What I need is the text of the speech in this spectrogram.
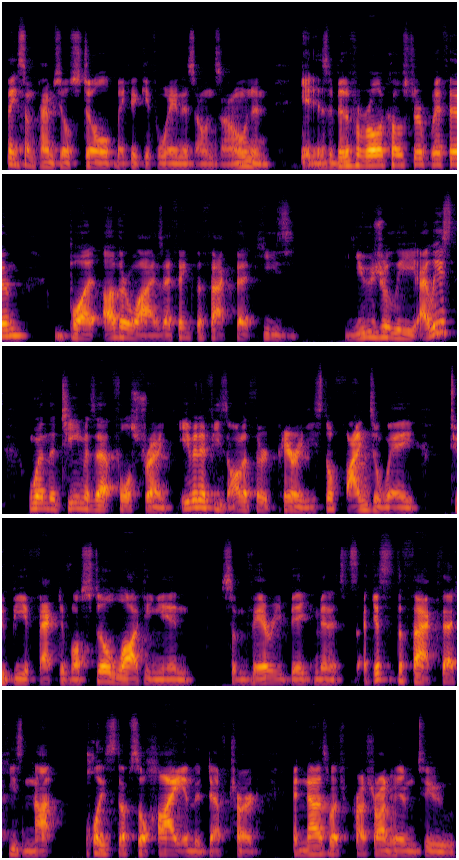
I think sometimes he'll still make a giveaway in his own zone, and it is a bit of a roller coaster with him. But otherwise, I think the fact that he's usually, at least when the team is at full strength, even if he's on a third pairing, he still finds a way to be effective while still logging in some very big minutes. I guess it's the fact that he's not placed up so high in the depth chart and not as much pressure on him to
